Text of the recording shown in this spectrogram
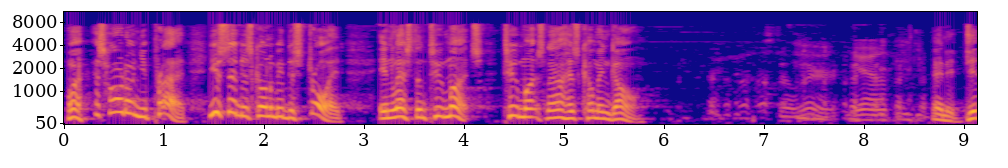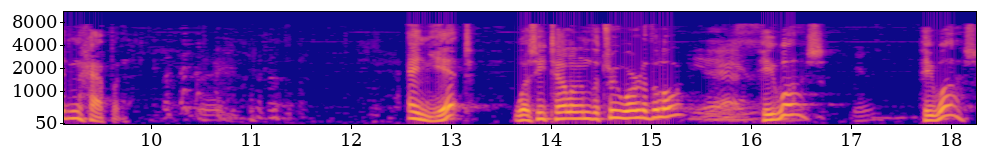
Why? That's hard on your pride. You said it's going to be destroyed in less than two months. Two months now has come and gone. Still there. Yeah. And it didn't happen. And yet, was he telling them the true word of the Lord? Yes. He was. He was.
